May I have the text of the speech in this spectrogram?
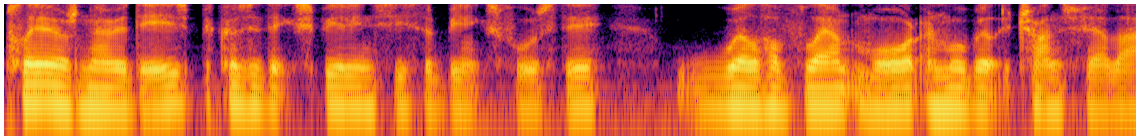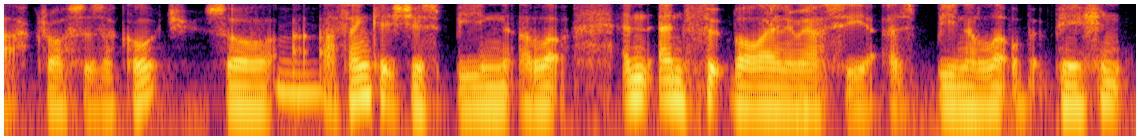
players nowadays, because of the experiences they're being exposed to, will have learnt more and will be able to transfer that across as a coach. So Mm. I think it's just been a little, in, in football anyway, I see it as being a little bit patient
